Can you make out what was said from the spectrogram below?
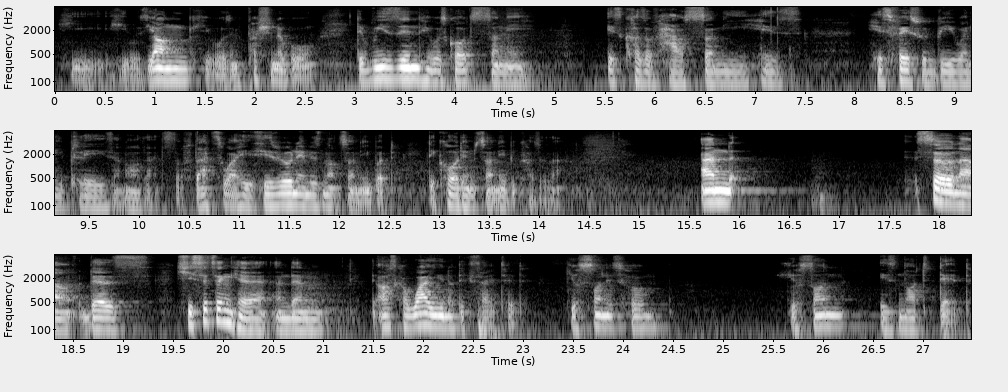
he he was young, he was impressionable. The reason he was called Sonny is because of how sunny his his face would be when he plays and all that stuff. That's why his his real name is not Sonny, but they called him Sonny because of that. And so now there's she's sitting here and then they ask her why are you not excited? Your son is home. Your son is not dead.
